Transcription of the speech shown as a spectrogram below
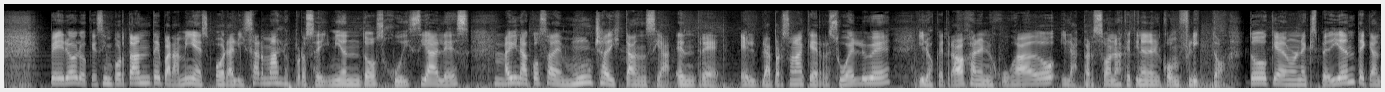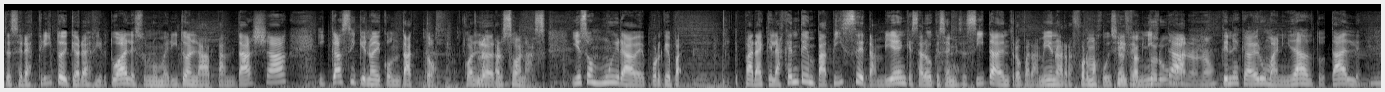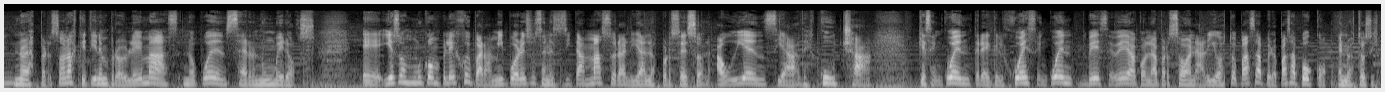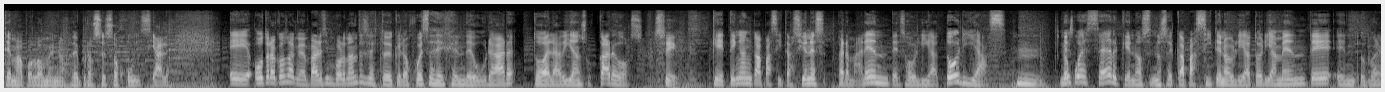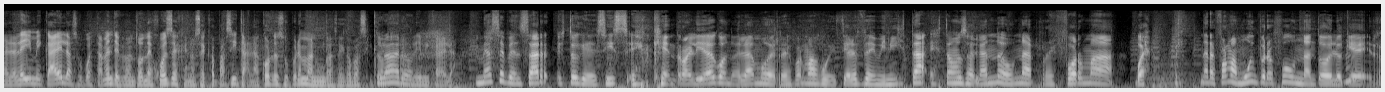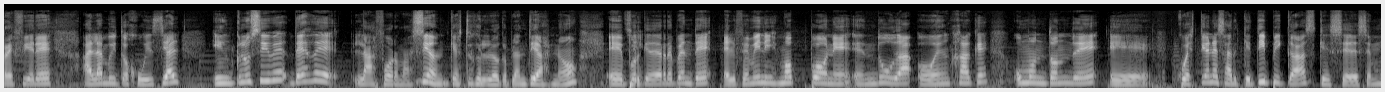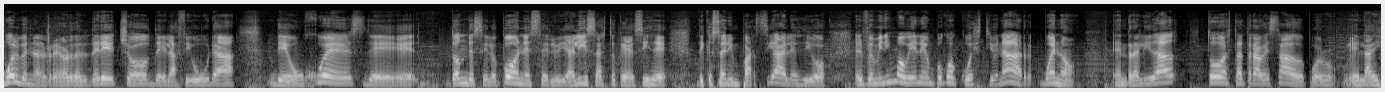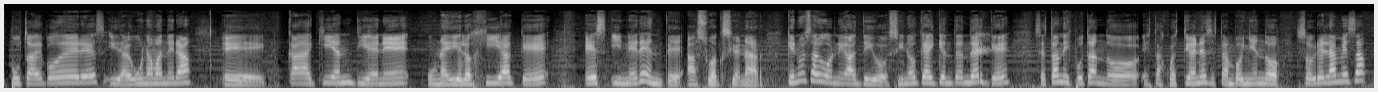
Pero lo que es importante para mí es oralizar más los procedimientos judiciales. Mm. Hay una cosa de mucha distancia entre el- la persona que resuelve y los que trabajan en el juzgado y las personas que tienen el conflicto. Todo queda en un expediente que antes era escrito y que ahora es virtual, es un numerito en la pantalla y casi que no hay contacto con las personas. Y eso es muy grave porque para que la gente empatice también, que es algo que se necesita dentro para mí una reforma judicial el factor feminista, humano, ¿no? tiene que haber humanidad total. No, las personas que tienen problemas no pueden ser números. Eh, y eso es muy complejo y para mí por eso se necesita más oralidad en los procesos, audiencias, de escucha, que se encuentre, que el juez se, encuentre, ve, se vea con la persona. Digo, esto pasa, pero pasa poco en nuestro sistema, por lo menos, de proceso judicial. Eh, otra cosa que me parece importante es esto de que los jueces dejen de durar toda la vida en sus cargos. Sí. Que tengan capacitaciones permanentes, obligatorias. Hmm. No Es- puede ser que no, se- no se capaciten obligatoriamente. En, bueno, la ley Micaela, supuestamente, hay un montón de jueces que no se capacitan. La Corte Suprema nunca se capacitó. Claro. La ley Micaela. Me hace pensar esto que decís, que en realidad cuando hablamos de reforma judicial feminista, estamos hablando de una reforma, bueno, una reforma muy profunda en todo lo que refiere al ámbito judicial, inclusive desde la formación, que esto es lo que planteas, ¿no? Eh, porque de repente el feminismo pone en duda o en jaque un montón de eh, cuestiones arquetípicas que se desenvuelven alrededor del derecho, de la figura de un juez, de dónde se lo pone, se lo idealiza, esto que decís de, de que son imparciales, digo, el feminismo viene un poco a cuestionar, bueno, en realidad todo está atravesado por la disputa de poderes y de alguna manera eh, cada quien tiene una ideología que es inherente a su accionar, que no es algo negativo, sino que hay que entender que se están disputando estas cuestiones, se están poniendo sobre la mesa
